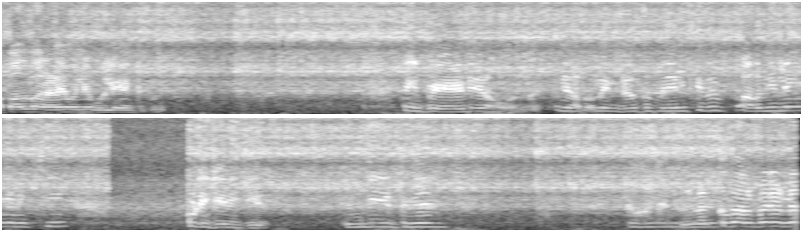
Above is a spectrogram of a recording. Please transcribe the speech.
അപ്പൊ അത് പറയണേ മുന്നേ പുള്ളി എനിക്ക് പോയി. നീ പേടിയാവുന്നു ഞാൻ അപ്പൊ നിന്റെ അടുത്ത് പോയി. എനിക്കിത് പറഞ്ഞില്ലെങ്കിൽ എനിക്ക് പിടിക്കും എനിക്ക്. എന്ത് ചെയ്തു ഞാൻ? നിനക്ക് താല്പര്യമില്ല.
